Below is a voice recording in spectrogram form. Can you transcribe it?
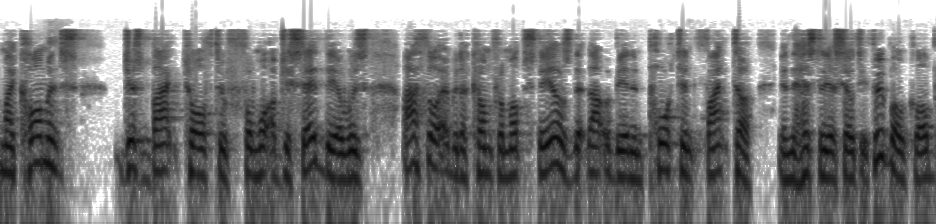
my comments just backed off to from what I've just said there was I thought it would have come from upstairs that that would be an important factor in the history of Celtic Football Club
